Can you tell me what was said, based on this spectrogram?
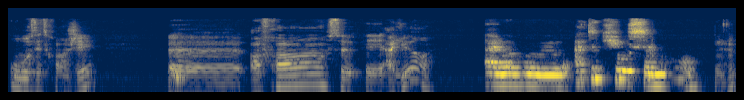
aux étrangers euh, en France et ailleurs? Alors euh, à Tokyo seulement, Mhm.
